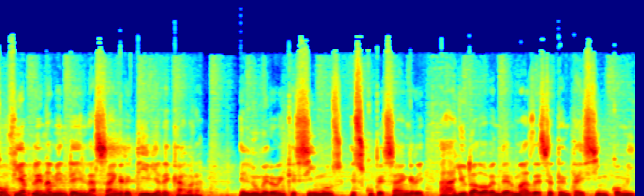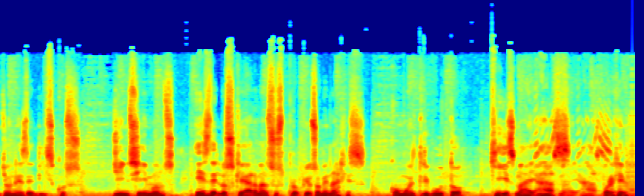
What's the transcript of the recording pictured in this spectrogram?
confía plenamente en la sangre tibia de cabra. El número en que Simmons escupe sangre ha ayudado a vender más de 75 millones de discos. Gene Simmons es de los que arman sus propios homenajes, como el tributo Kiss My Ass, por ejemplo.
